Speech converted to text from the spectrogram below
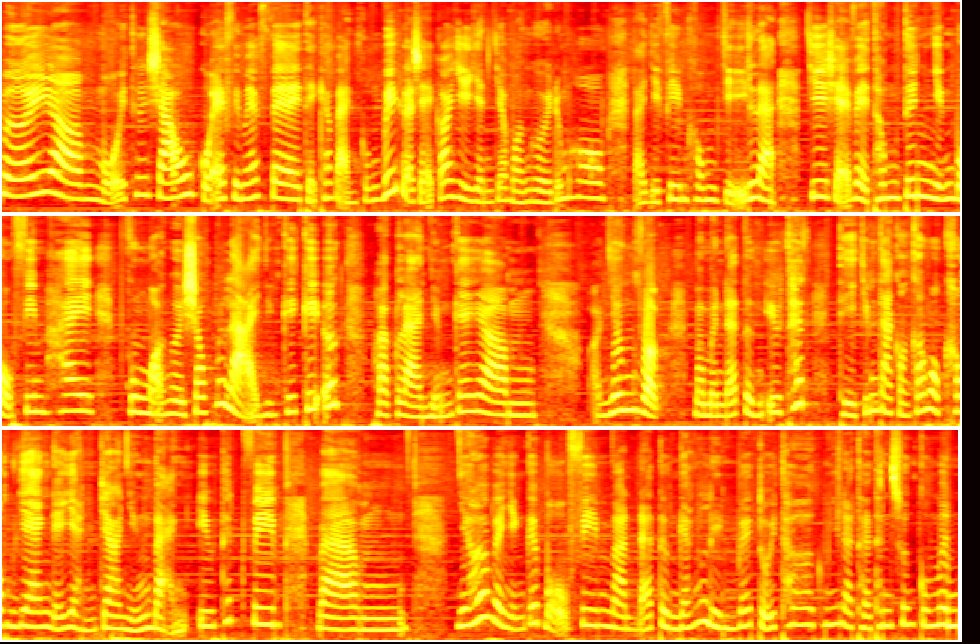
với ờ, mỗi thứ sáu của FMFV thì các bạn cũng biết là sẽ có gì dành cho mọi người đúng không? Tại vì phim không chỉ là chia sẻ về thông tin những bộ phim hay cùng mọi người sống lại những cái ký ức hoặc là những cái um, nhân vật mà mình đã từng yêu thích thì chúng ta còn có một không gian để dành cho những bạn yêu thích phim. Và um, nhớ về những cái bộ phim mà đã từng gắn liền với tuổi thơ cũng như là thời thanh xuân của mình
